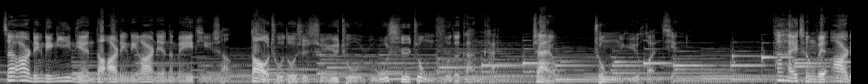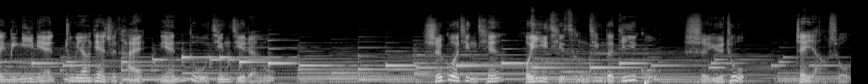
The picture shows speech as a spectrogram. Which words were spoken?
在二零零一年到二零零二年的媒体上，到处都是史玉柱如释重负的感慨，债务终于还清了。他还成为二零零一年中央电视台年度经济人物。时过境迁，回忆起曾经的低谷，史玉柱这样说：“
